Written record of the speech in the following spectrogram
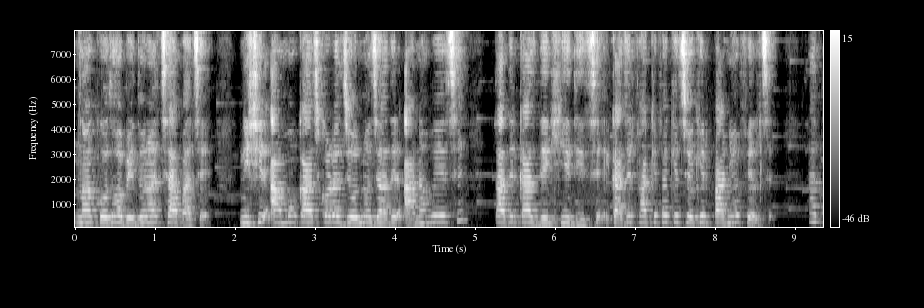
না কোথাও বেদনার ছাপ আছে। নিশির আম্মু কাজ করার জন্য যাদের আনা হয়েছে, তাদের কাজ দেখিয়ে দিচ্ছে কাজের ফাঁকে ফাঁকে চোখের পানিও ফেলছে। এত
